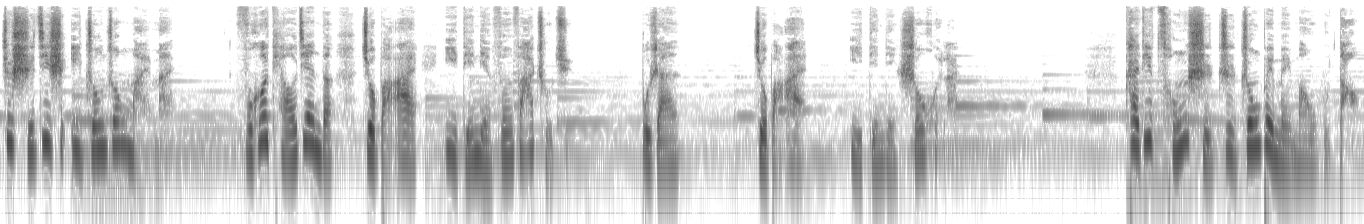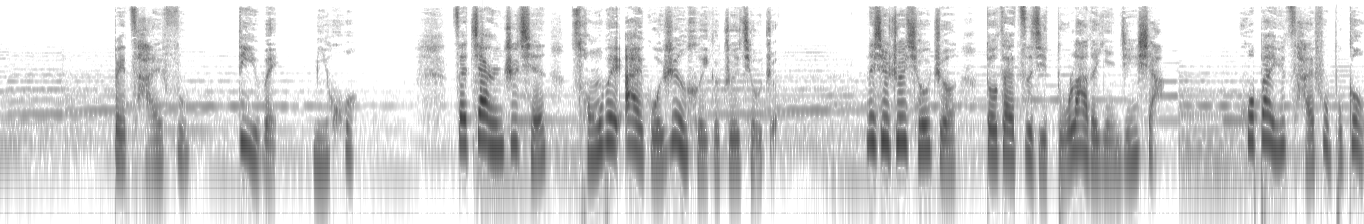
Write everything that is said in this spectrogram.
这实际是一桩桩买卖，符合条件的就把爱一点点分发出去，不然，就把爱一点点收回来。凯蒂从始至终被美貌误导，被财富、地位迷惑，在嫁人之前从未爱过任何一个追求者。那些追求者都在自己毒辣的眼睛下，或败于财富不够，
